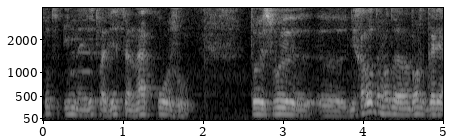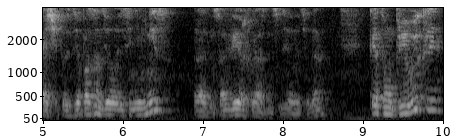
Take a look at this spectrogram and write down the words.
Тут именно идет воздействие на кожу. То есть вы э, не холодной водой, а наоборот горячей. То есть диапазон делаете не вниз разницу, а вверх разницу делаете, да. К этому привыкли,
